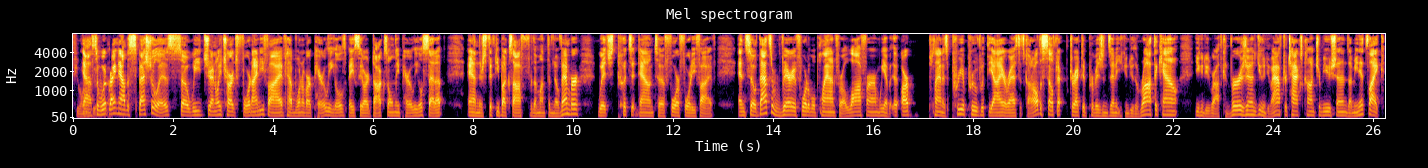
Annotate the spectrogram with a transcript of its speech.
If you want, Yeah. So what right now the special is so we generally charge four ninety five to have one of our paralegals, basically our docs only paralegal setup, and there's fifty bucks off for the month of November, which puts it down to four forty five, and so that's a very affordable plan for a law firm. We have uh, our plan is pre-approved with the IRS. It's got all the self-directed provisions in it. You can do the Roth account, you can do Roth conversions, you can do after-tax contributions. I mean, it's like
